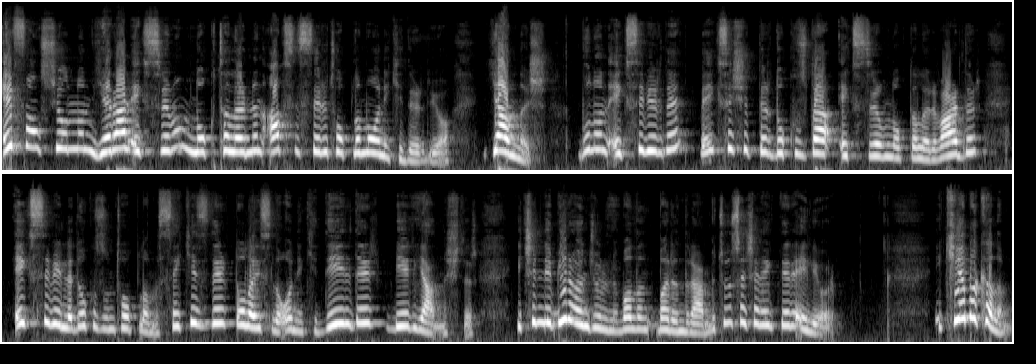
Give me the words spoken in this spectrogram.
F fonksiyonunun yerel ekstremum noktalarının absisleri toplamı 12'dir diyor. Yanlış. Bunun eksi 1'de ve x eşittir 9'da ekstremum noktaları vardır. Eksi 1 ile 9'un toplamı 8'dir. Dolayısıyla 12 değildir. 1 yanlıştır. İçinde bir öncülünü barındıran bütün seçenekleri eliyorum. 2'ye bakalım.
